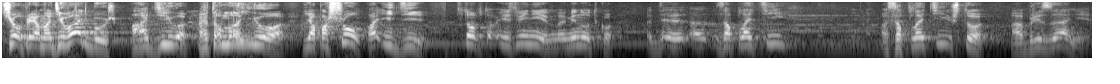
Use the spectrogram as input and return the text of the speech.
Что, прям одевать будешь? Одела. Это мое. Я пошел, а иди. Стоп, стоп, извини, минутку. Э, заплати. Заплати что? Обрезание.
